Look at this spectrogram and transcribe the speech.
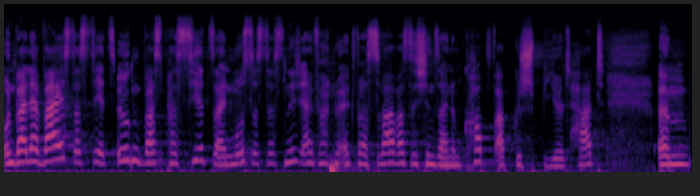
Und weil er weiß, dass jetzt irgendwas passiert sein muss, dass das nicht einfach nur etwas war, was sich in seinem Kopf abgespielt hat, ähm,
